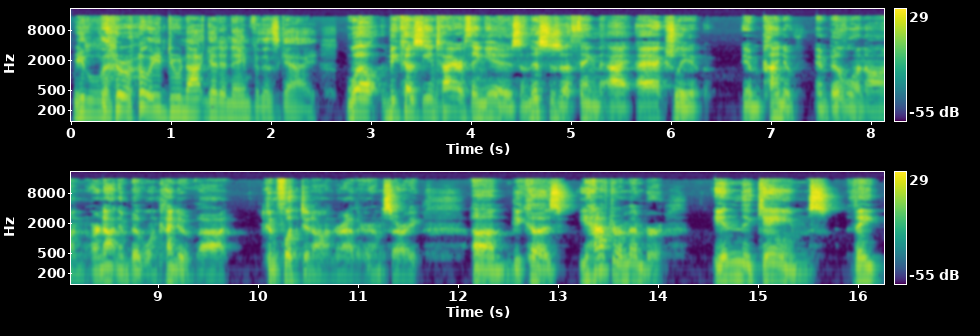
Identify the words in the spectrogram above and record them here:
We literally do not get a name for this guy. Well, because the entire thing is, and this is a thing that I, I actually am kind of ambivalent on, or not ambivalent, kind of uh, conflicted on rather i'm sorry. Um, because you have to remember in the games they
